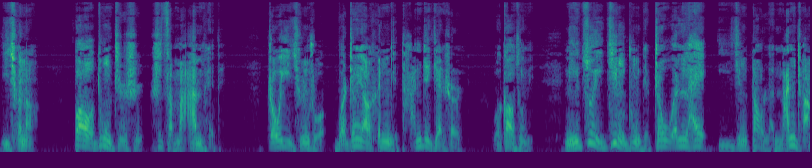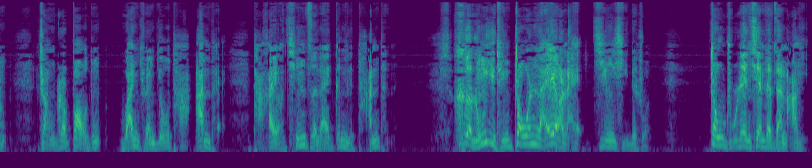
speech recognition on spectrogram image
义群呐，暴动之事是怎么安排的？”周义群说：“我正要和你谈这件事儿，我告诉你，你最敬重的周恩来已经到了南昌，整个暴动完全由他安排，他还要亲自来跟你谈谈。贺龙一听周恩来要来，惊喜地说：“周主任现在在哪里？”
